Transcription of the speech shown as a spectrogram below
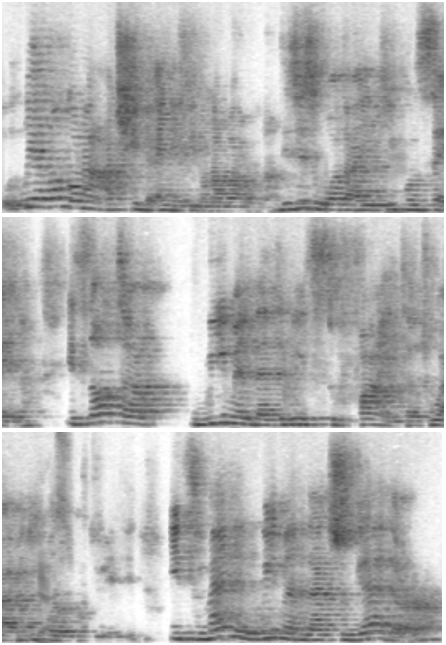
we are not going to achieve anything on our own. This is what I keep on saying. It's not uh, women that needs to fight uh, to have equal yes. opportunity. It's men and women that together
